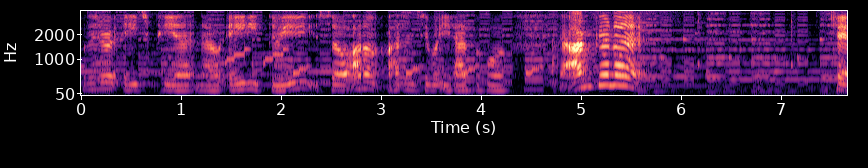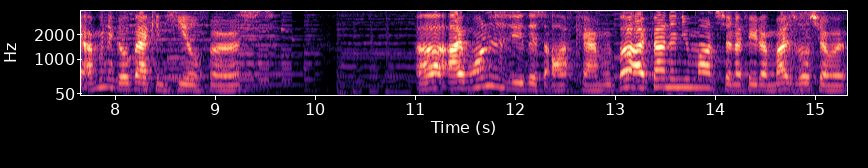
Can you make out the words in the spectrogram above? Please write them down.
What is your HP at now? 83. So I don't. I didn't see what you had before. I'm gonna Okay, I'm gonna go back and heal first. Uh, I wanted to do this off camera, but I found a new monster and I figured I might as well show it.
